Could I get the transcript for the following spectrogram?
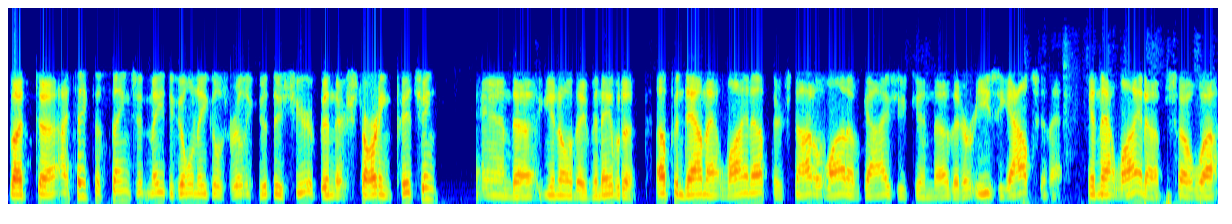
But uh, I think the things that made the Golden Eagles really good this year have been their starting pitching. And, uh, you know, they've been able to up and down that lineup. There's not a lot of guys you can, uh, that are easy outs in that, in that lineup. So, uh,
